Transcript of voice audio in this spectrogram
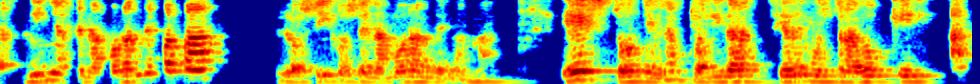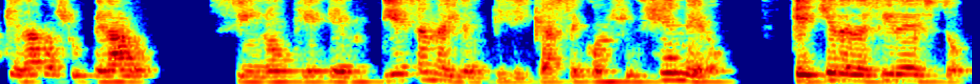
Las niñas se enamoran de papá, los hijos se enamoran de mamá. Esto en la actualidad se ha demostrado que ha quedado superado, sino que empiezan a identificarse con su género. ¿Qué quiere decir esto?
